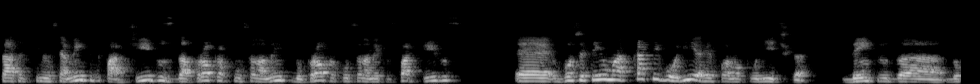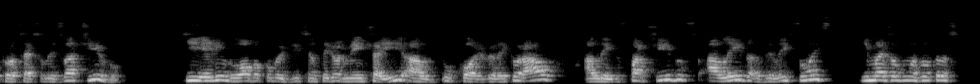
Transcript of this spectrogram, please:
trata de financiamento de partidos, da própria funcionamento, do próprio funcionamento dos partidos. É, você tem uma categoria reforma política dentro da, do processo legislativo, que ele engloba, como eu disse anteriormente, aí, a, o Código Eleitoral, a lei dos partidos, a lei das eleições e mais algumas outras,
